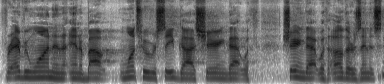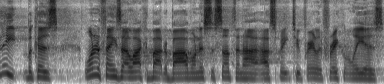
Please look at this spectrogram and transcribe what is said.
for everyone, and, and about once we receive God, sharing that with sharing that with others. And it's neat because one of the things I like about the Bible, and this is something I, I speak to fairly frequently, is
